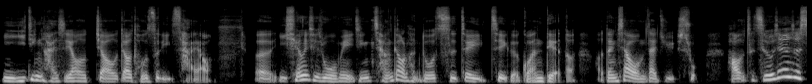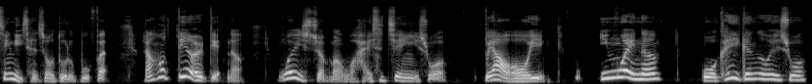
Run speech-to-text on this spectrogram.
你一定还是要教要投资理财哦？呃，以前其实我们已经强调了很多次这这个观点了。好，等一下我们再继续说。好，这首先是心理承受度的部分，然后第二点呢，为什么我还是建议说不要 all in？因为呢，我可以跟各位说，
